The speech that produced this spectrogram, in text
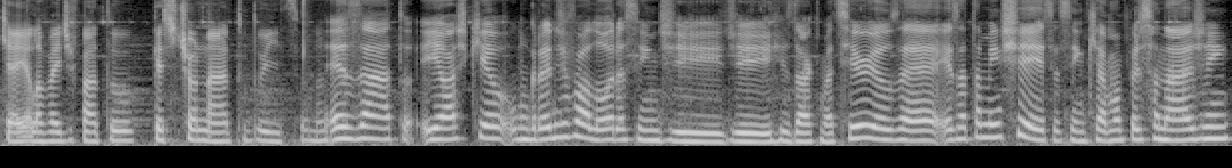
Que aí ela vai, de fato, questionar tudo isso, né? Exato. E eu acho que um grande valor, assim, de, de His Dark Materials é exatamente esse, assim, que é uma personagem...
